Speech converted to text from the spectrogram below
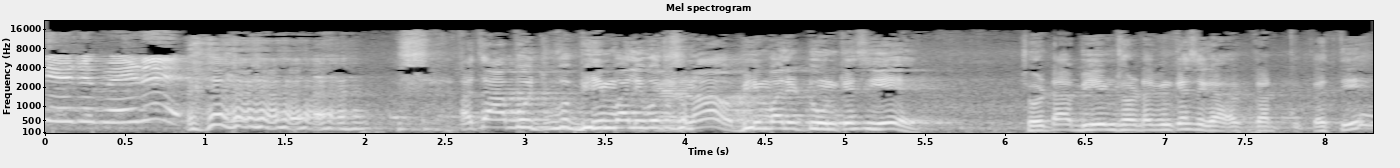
तेरे मेरे। अच्छा आप वो, वो भीम वाली वो तो सुनाओ भीम वाली टून कैसी है? छोटा भीम छोटा भीम कैसे कर, करती है?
